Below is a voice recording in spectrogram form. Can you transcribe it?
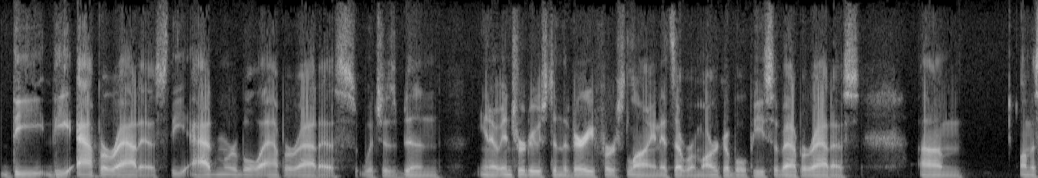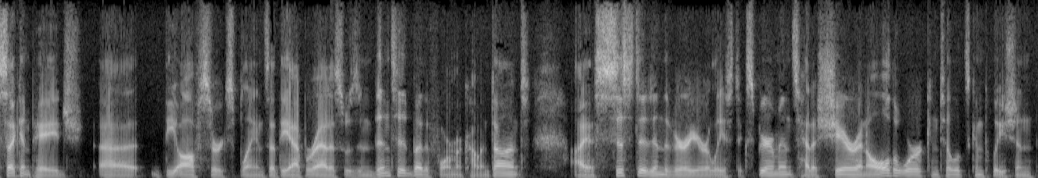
the the apparatus, the admirable apparatus, which has been you know introduced in the very first line. It's a remarkable piece of apparatus. Um, on the second page, uh, the officer explains that the apparatus was invented by the former commandant. I assisted in the very earliest experiments, had a share in all the work until its completion.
